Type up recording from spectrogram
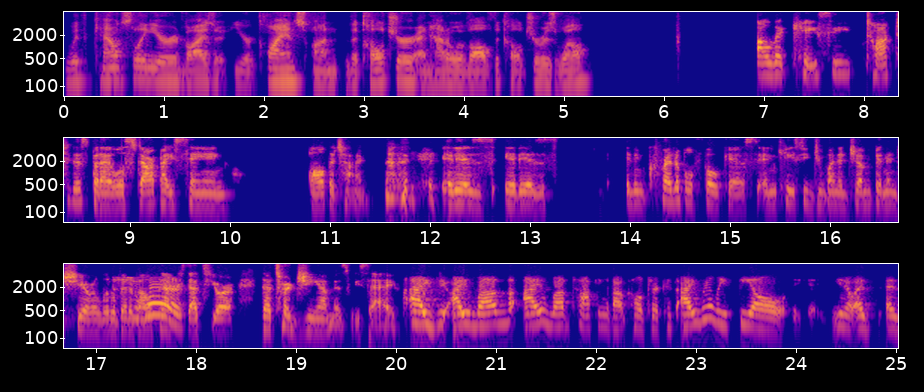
with counseling your advisor, your clients on the culture and how to evolve the culture as well? I'll let Casey talk to this, but I will start by saying all the time. it is it is an incredible focus. And Casey, do you want to jump in and share a little bit about that? Because that's your that's her GM, as we say. I do. I love I love talking about culture because I really feel, you know, as as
